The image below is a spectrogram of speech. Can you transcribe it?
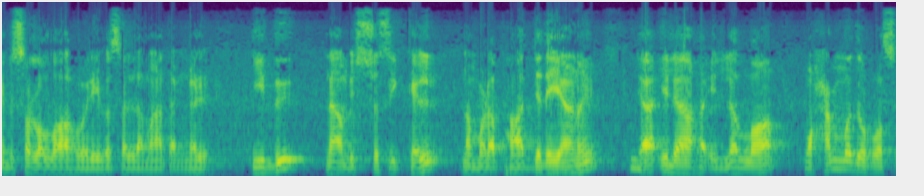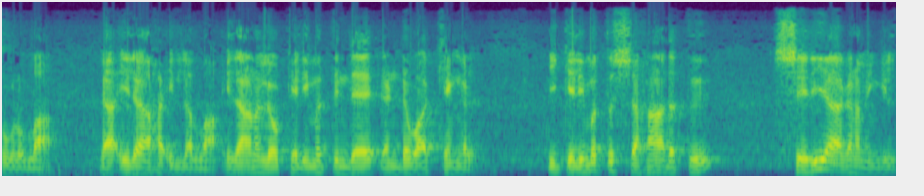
നബി സല്ലല്ലാഹു അലൈഹി വസല്ലമ തങ്ങൾ. ഇത് നാം വിശ്വസിക്കൽ നമ്മുടെ ബാധ്യതയാണ്. ലാ ഇലാഹ ഇല്ലല്ലാ മുഹമ്മദുർ റസൂലുള്ള. ലാ ഇലാഹ ഇല്ലല്ലാ. ഇതാണല്ലോ കെലിമത്തിന്റെ രണ്ട് വാക്യങ്ങൾ. ഈ കെലിമത്ത് ഷഹാദത്ത് ശരിയാകണമെങ്കിൽ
